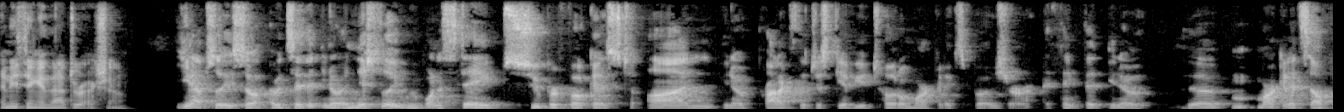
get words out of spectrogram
Anything in that direction? Yeah, absolutely. So I would say that you know initially we want to stay super focused on you know products that just give you total market exposure. I think that you know the market itself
